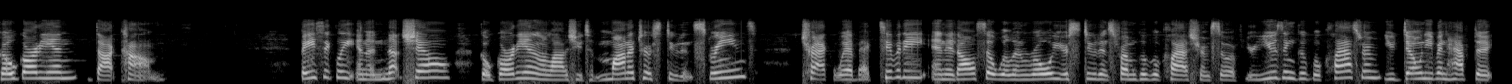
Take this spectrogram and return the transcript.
goguardian.com. Basically, in a nutshell, GoGuardian allows you to monitor student screens, track web activity, and it also will enroll your students from Google Classroom. So if you're using Google Classroom, you don't even have to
